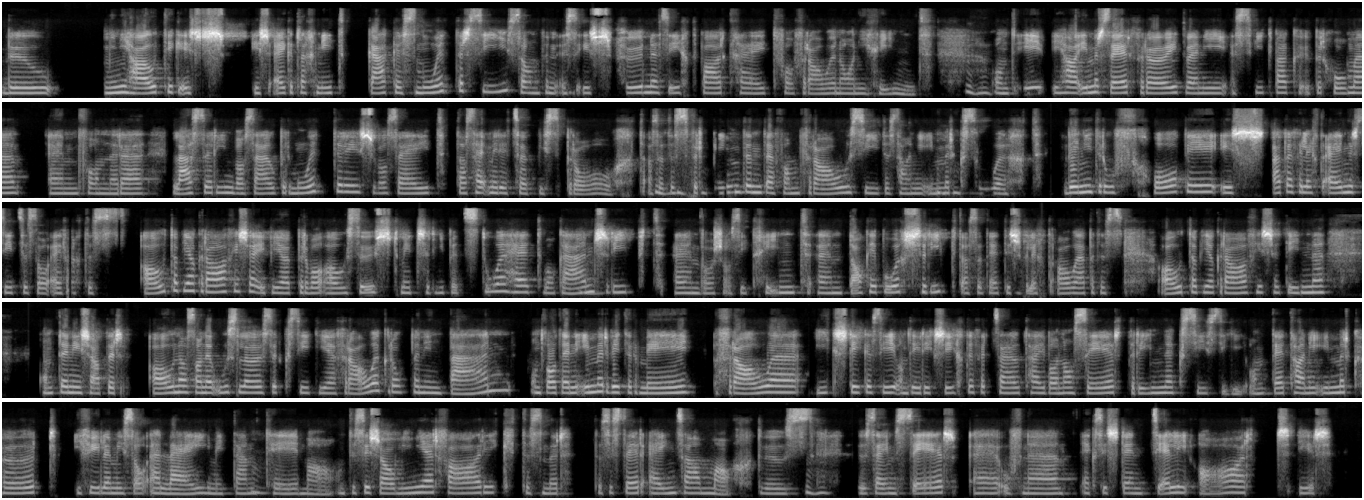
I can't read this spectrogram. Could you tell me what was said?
weil meine Haltung ist, ist eigentlich nicht gegen das Muttersein, sondern es ist für eine Sichtbarkeit von Frauen ohne Kind. Mhm. Und ich, ich habe immer sehr Freude, wenn ich ein Feedback bekomme ähm, von einer Leserin, die selber Mutter ist, die sagt, das hat mir jetzt etwas gebraucht. Also das mhm. Verbindende vom Frausein, das habe ich immer mhm. gesucht. Wenn ich darauf gekommen bin, ist eben vielleicht einerseits so einfach das Autobiografische. Ich bin jemand, der auch sonst mit Schreiben zu tun hat, der gerne mhm. schreibt, ähm, der schon seit Kind ähm, Tagebuch schreibt. Also dort ist vielleicht auch eben das Autobiografische drin. Und dann ist aber auch noch so ein Auslöser gewesen, die Frauengruppen in Bern und wo dann immer wieder mehr Frauen eingestiegen sind und ihre Geschichten erzählt haben, die noch sehr drinnen waren. Und dort habe ich immer gehört, ich fühle mich so allein mit dem mhm. Thema. Und das ist auch meine Erfahrung, dass man dass es sehr einsam macht, weil es, mhm. weil es einem sehr äh, auf eine existenzielle Art ihr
